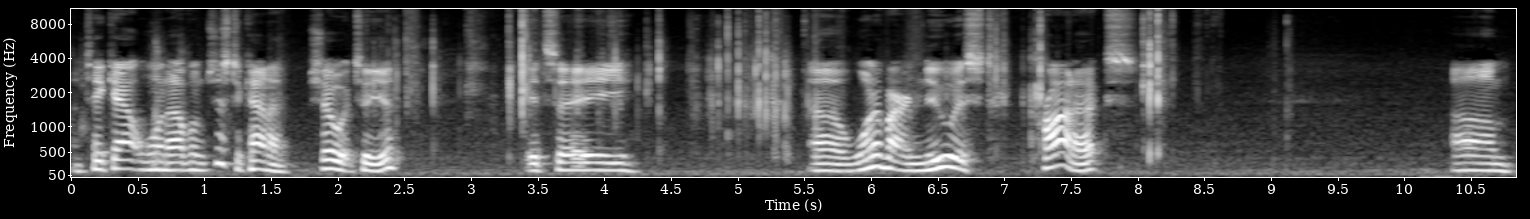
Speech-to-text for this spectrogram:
and take out one of them just to kind of show it to you. It's a uh, one of our newest products um,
